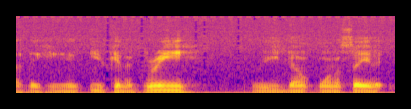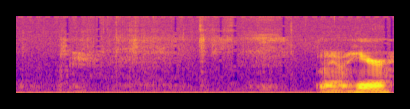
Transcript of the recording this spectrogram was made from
I think you, you can agree we don't want to save it. Now here,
